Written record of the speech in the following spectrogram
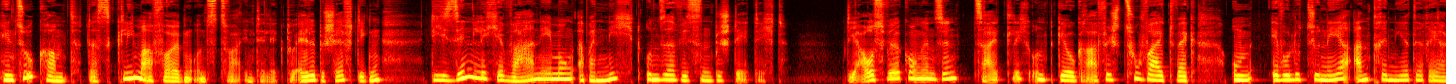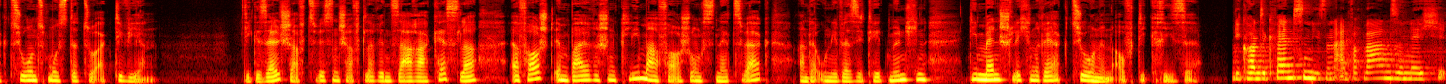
Hinzu kommt, dass Klimafolgen uns zwar intellektuell beschäftigen, die sinnliche Wahrnehmung aber nicht unser Wissen bestätigt. Die Auswirkungen sind zeitlich und geografisch zu weit weg, um evolutionär antrainierte Reaktionsmuster zu aktivieren. Die Gesellschaftswissenschaftlerin Sarah Kessler erforscht im Bayerischen Klimaforschungsnetzwerk an der Universität München die menschlichen Reaktionen auf die Krise. Die Konsequenzen, die sind einfach wahnsinnig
